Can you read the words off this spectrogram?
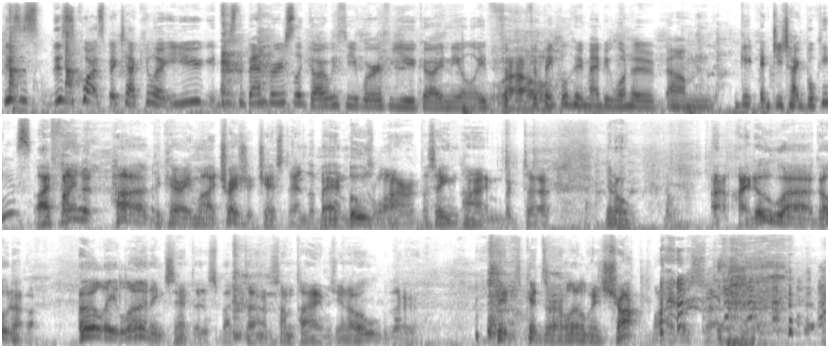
This is this is quite spectacular. You does the bamboozler go with you wherever you go, Neil? If, for, for people who maybe want to, um, get, do you take bookings? I find it hard to carry my treasure chest and the bamboozler at the same time, but, uh, you know, I, I do uh, go to early learning centers, but uh, sometimes, you know, the kids, kids are a little bit shocked by this. Uh,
